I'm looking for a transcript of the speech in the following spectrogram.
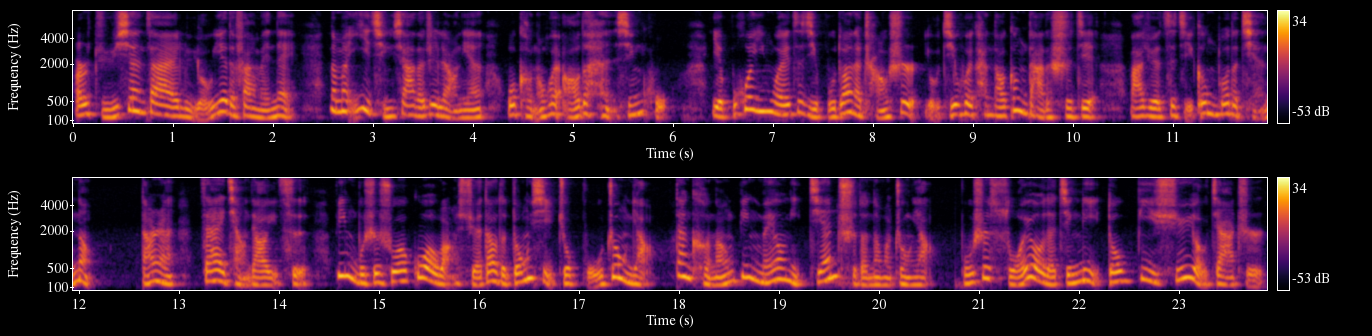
而局限在旅游业的范围内，那么疫情下的这两年，我可能会熬得很辛苦，也不会因为自己不断的尝试，有机会看到更大的世界，挖掘自己更多的潜能。当然，再强调一次，并不是说过往学到的东西就不重要，但可能并没有你坚持的那么重要。不是所有的经历都必须有价值，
